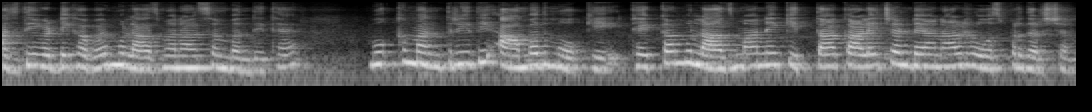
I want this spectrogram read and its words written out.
ਅੱਜ ਦੀ ਵੱਡੀ ਖਬਰ ਮੁਲਾਜ਼ਮਾਂ ਨਾਲ ਸੰਬੰਧਿਤ ਹੈ। ਮੁੱਖ ਮੰਤਰੀ ਦੀ ਆਮਦ ਮੌਕੇ ਠੇਕਾ ਮੁਲਾਜ਼ਮਾਂ ਨੇ ਕੀਤਾ ਕਾਲੇ ਝੰਡਿਆਂ ਨਾਲ ਰੋਸ ਪ੍ਰਦਰਸ਼ਨ।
